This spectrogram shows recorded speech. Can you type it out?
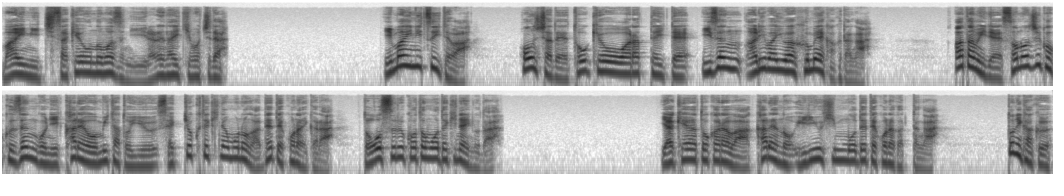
毎日酒を飲まずにいられない気持ちだ。今井については本社で東京を笑っていて依然アリバイは不明確だが熱海でその時刻前後に彼を見たという積極的なものが出てこないからどうすることもできないのだ。焼け跡からは彼の遺留品も出てこなかったがとにかく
